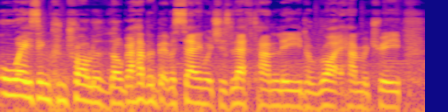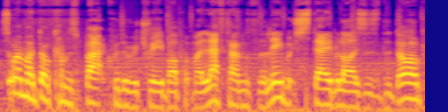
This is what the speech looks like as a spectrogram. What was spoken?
always in control of the dog. I have a bit of a saying, which is left hand lead or right hand retrieve. So when my dog comes back with a retrieve, I'll put my left hand to the lead, which stabilizes the dog.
